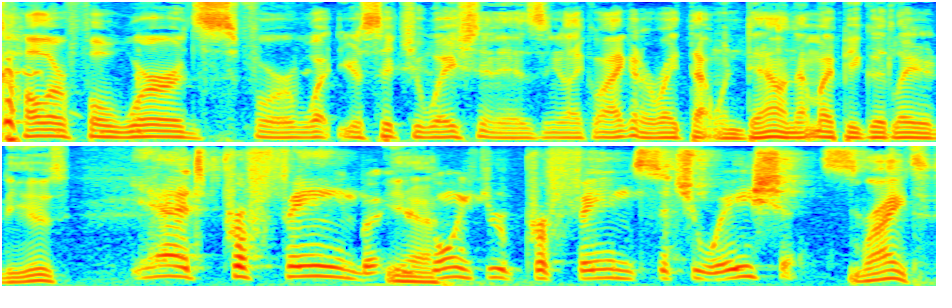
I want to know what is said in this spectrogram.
colorful words for what your situation is and you're like well i gotta write that one down that might be good later to use yeah, it's profane, but Yeah. you're going through profane situations, right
